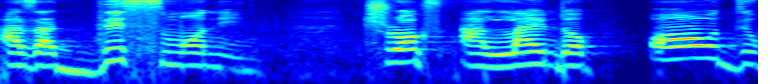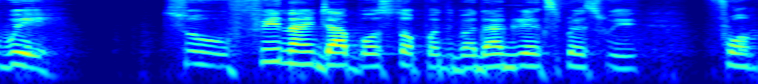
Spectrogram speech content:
As at this morning, trucks are lined up all the way to Niger bus stop on the Badagry Expressway from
